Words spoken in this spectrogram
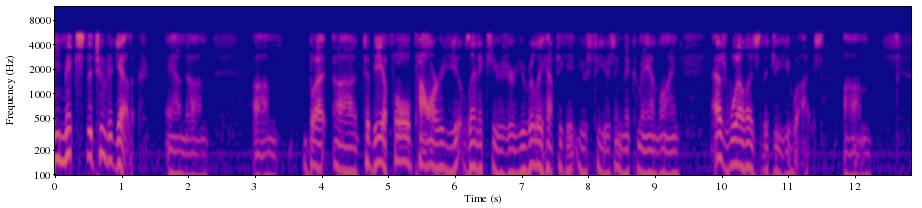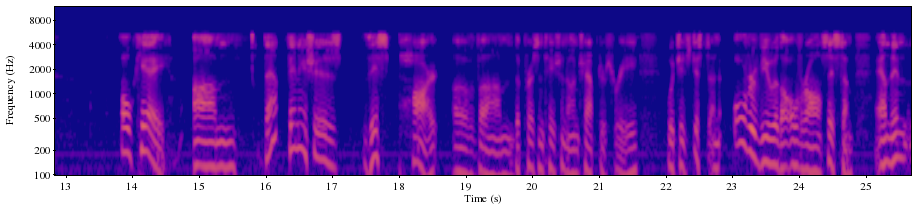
We mix the two together. And um, um, but uh, to be a full power Linux user, you really have to get used to using the command line as well as the GUIs. Um, okay, um, that finishes this part of um, the presentation on Chapter 3, which is just an overview of the overall system. And then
